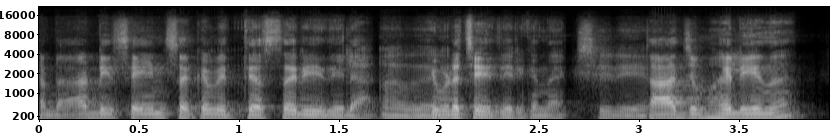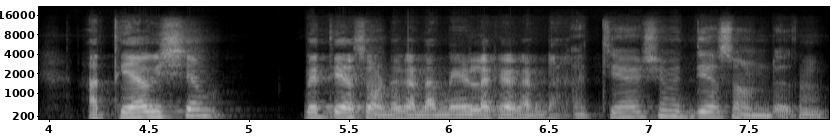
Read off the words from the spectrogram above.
കണ്ട? ആ ഡിസൈൻസ് ഒക്കെ വ്യത്യസ്ത രീതിയിലാണ് അതെ. ഇവിടെ ചെയ്തിരിക്കുന്നത് ശരിയാ. താജ്മഹലിൽ നിന്ന് അത്യാവശ്യം വ്യത്യാസമുണ്ട് കണ്ട? മേളിലൊക്കെ കണ്ട. അത്യാവശ്യം വ്യത്യാസമുണ്ട്. ഉം.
